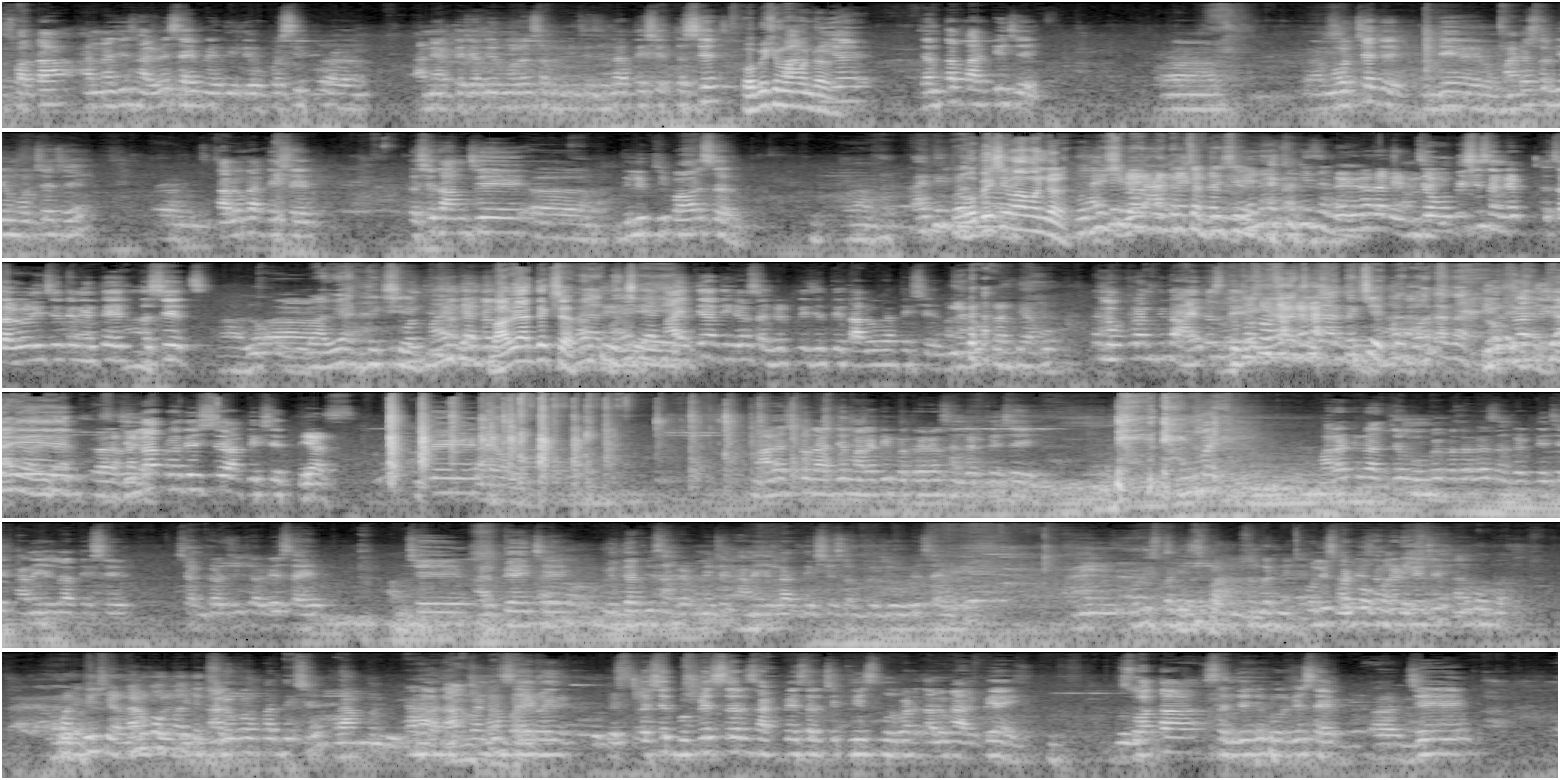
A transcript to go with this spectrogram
स्वतः अण्णाजी साळवे साहेब आहेत इथे उपस्थित आणि अत्याचार निर्मूलन समितीचे जिल्हाध्यक्ष आहेत. तसेच ओबीसी महामंडळ जनता पार्टीचे मोर्चाचे म्हणजे मागासवर्गीय मोर्चाचे तालुका अध्यक्ष आहेत तसेच आमचे दिलीपजी पवार सर ओबीसी महामंडळ. ओबीसी संघट चळवळीचे ते नेते आहेत तसेच भावी अध्यक्ष भावी अध्यक्ष. माहिती अधिकार संघटनेचे ते तालुका अध्यक्ष लोकक्रांती लोकक्रांती तर आहेतच ते. तो सांगा ना. लोकक्रांतीचे ते अं, जिल्हा प्रदेश अध्यक्ष आहेत ते. महाराष्ट्र राज्य मराठी पत्रकार संघटनेचे मुंबई. मराठी राज्य मुंबई पत्रकार संघटनेचे ठाणे जिल्हाध्यक्ष शंकरजी कर्डे साहेब आमचे आर पी आयचे विद्यार्थी संघटनेचे ठाणे जिल्हाध्यक्ष संतोषजी उघडे साहेब आणि पोलीस पाटील पोलीस पाटील संघटनेचे. उपाध्यक्ष. तालुका उपाध्यक्ष. तालुका उपाध्यक्ष. राम मंदिर राम पंडित साहेब आहेत. तसेच भूपेश सर साठपे सर चिटणीस मुरबाड तालुका आरपीआय स्वतः संजयजी बोरगे साहेब जे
